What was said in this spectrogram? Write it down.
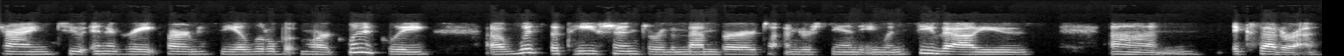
trying to integrate pharmacy a little bit more clinically uh, with the patient or the member to understand A1C values, um, et cetera.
